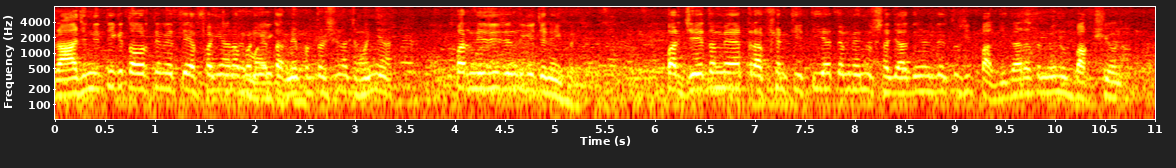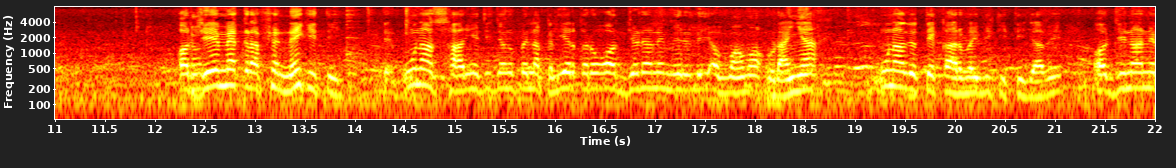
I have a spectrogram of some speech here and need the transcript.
ਰਾਜਨੀਤਿਕ ਤੌਰ ਤੇ ਮੇਰੇ ਤੇ ਐਫ ਆਈ ਆਰਾਂ ਬੜੀਆਂ ਧਰਨੇ ਪ੍ਰਦਰਸ਼ਨਾਂ 'ਚ ਹੋਈਆਂ, ਪਰ ਨਿੱਜੀ ਜ਼ਿੰਦਗੀ 'ਚ ਨਹੀਂ ਹੋਈ। ਪਰ ਜੇ ਤਾਂ ਮੈਂ ਕਰਪਸ਼ਨ ਕੀਤੀ ਹੈ ਤਾਂ ਮੈਨੂੰ ਸਜ਼ਾ ਦੇਣ ਦੇ ਤੁਸੀਂ ਭਾਗੀਦਾਰ ਹੋ ਤਾਂ ਮੈਨੂੰ ਬਖਸ਼ਿਓ ਨਾ। ਔਰ ਜੇ ਮੈਂ ਕਰਪਸ਼ਨ ਨਹੀਂ ਕੀਤੀ ਤੇ ਉਹਨਾਂ ਸਾਰੀਆਂ ਚੀਜ਼ਾਂ ਨੂੰ ਪਹਿਲਾਂ ਕਲੀਅਰ ਕਰੋ ਔਰ ਜਿਹੜਿਆਂ ਨੇ ਮੇਰੇ ਲਈ ਅਫਵਾਹਾਂ ਉਡਾਈਆਂ, ਉਹਨਾਂ ਦੇ ਉੱਤੇ ਕਾਰਵਾਈ ਵੀ ਕੀਤੀ ਜਾਵੇ ਔਰ ਜਿਨ੍ਹਾਂ ਨੇ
